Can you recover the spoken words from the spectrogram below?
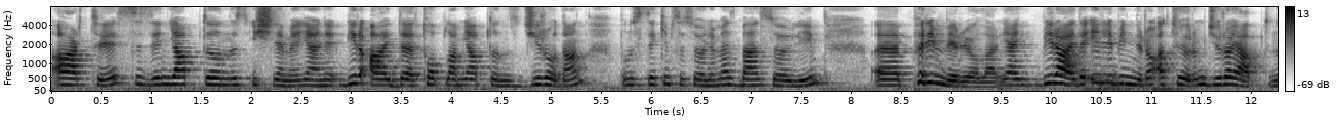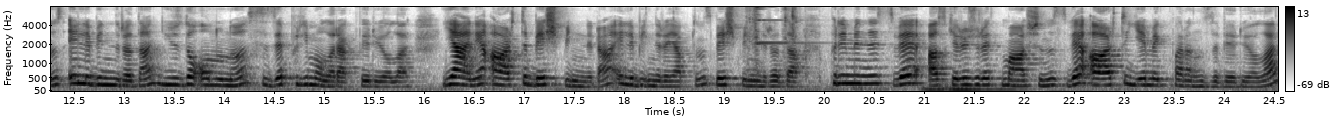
artı sizin yaptığınız işleme yani bir ayda toplam yaptığınız cirodan bunu size kimse söylemez ben söyleyeyim e, prim veriyorlar. Yani bir ayda 50 bin lira atıyorum ciro yaptınız. 50 bin liradan %10'unu size prim olarak veriyorlar. Yani artı 5 bin lira 50 bin lira yaptınız 5 bin lirada priminiz ve askeri ücret maaşınız ve artı yemek paranızı veriyorlar.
